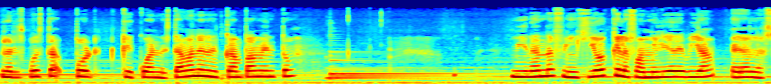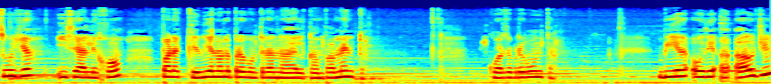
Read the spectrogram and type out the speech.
La respuesta porque cuando estaban en el campamento, Miranda fingió que la familia de Vía era la suya y se alejó para que Vía no le preguntara nada del campamento. Cuarta pregunta. ¿Vía odia a Augie?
